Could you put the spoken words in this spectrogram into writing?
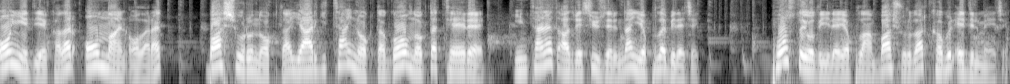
17'ye kadar online olarak başvuru.yargitay.gov.tr internet adresi üzerinden yapılabilecek. Posta yolu ile yapılan başvurular kabul edilmeyecek.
